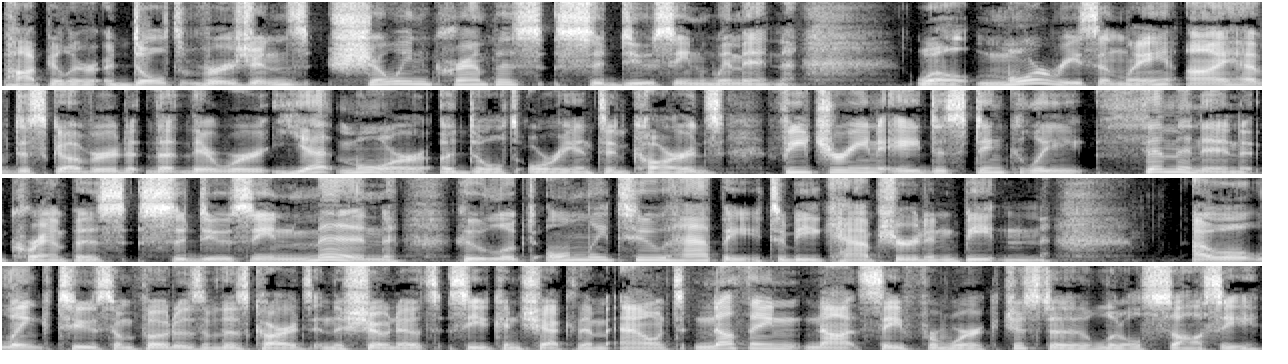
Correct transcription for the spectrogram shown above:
popular adult versions, showing Krampus seducing women. Well, more recently, I have discovered that there were yet more adult oriented cards featuring a distinctly feminine Krampus seducing men who looked only too happy to be captured and beaten. I will link to some photos of those cards in the show notes so you can check them out. Nothing not safe for work, just a little saucy.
